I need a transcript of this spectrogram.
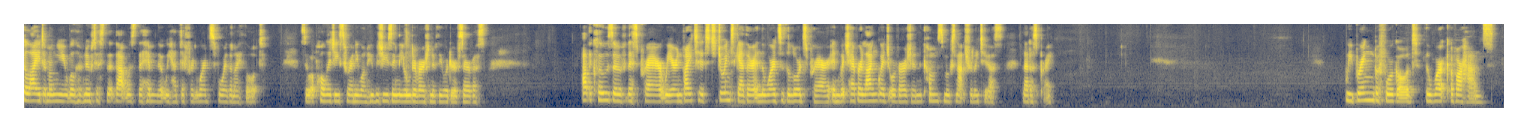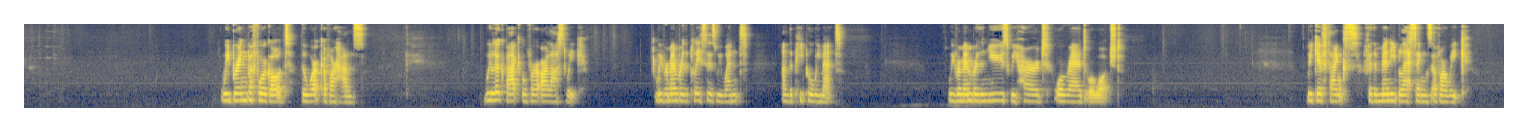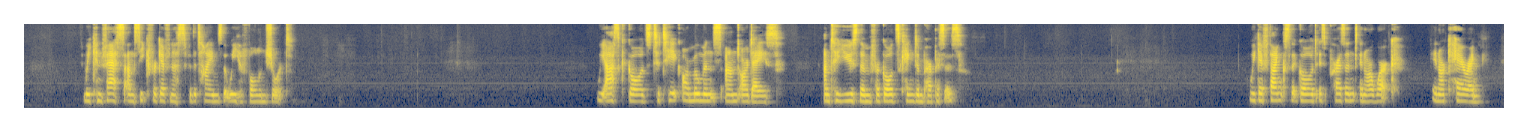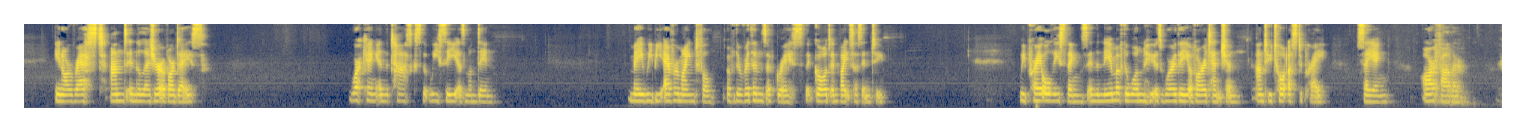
Eagle eyed among you will have noticed that that was the hymn that we had different words for than I thought. So apologies for anyone who was using the older version of the order of service. At the close of this prayer, we are invited to join together in the words of the Lord's Prayer in whichever language or version comes most naturally to us. Let us pray. We bring before God the work of our hands we bring before God the work of our hands. We look back over our last week. We remember the places we went and the people we met. We remember the news we heard or read or watched. We give thanks for the many blessings of our week. We confess and seek forgiveness for the times that we have fallen short. We ask God to take our moments and our days and to use them for God's kingdom purposes. We give thanks that God is present in our work, in our caring, in our rest, and in the leisure of our days. Working in the tasks that we see as mundane. May we be ever mindful of the rhythms of grace that God invites us into. We pray all these things in the name of the one who is worthy of our attention and who taught us to pray, saying, Our Father,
